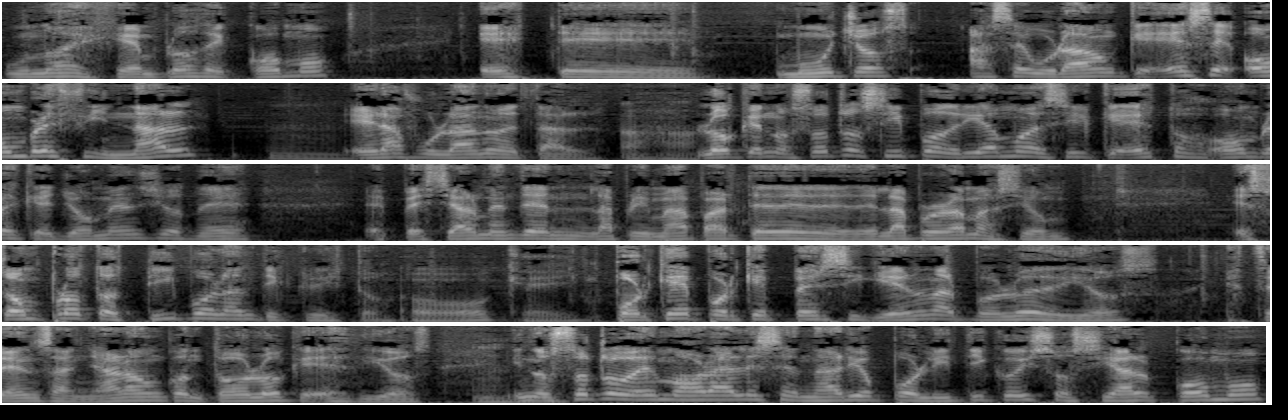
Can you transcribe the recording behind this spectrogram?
unos ejemplos de cómo este, muchos aseguraron que ese hombre final Mm. era fulano de tal. Lo que nosotros sí podríamos decir que estos hombres que yo mencioné, especialmente en la primera parte de, la programación, eh, son prototipos del anticristo. Oh, okay. ¿Por qué? Porque persiguieron al pueblo de Dios, se ensañaron con todo lo que es Dios. Y nosotros vemos ahora el escenario político y social como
